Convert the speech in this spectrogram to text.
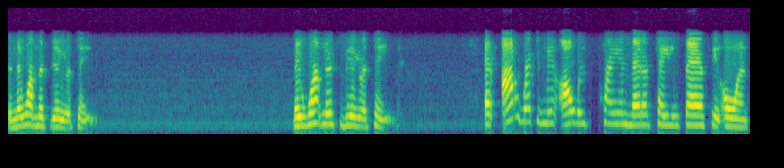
then they meant to be on your team. They weren't meant to be on your team. And I recommend always praying, meditating, fasting on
